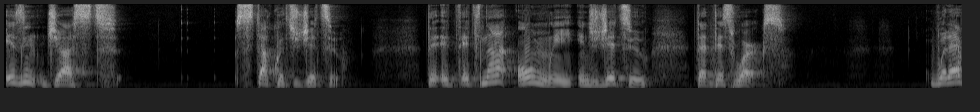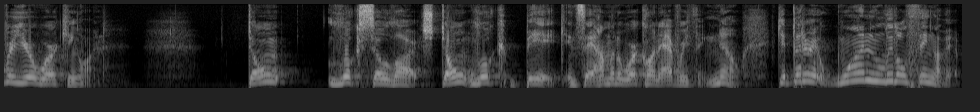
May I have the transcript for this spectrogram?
isn't just stuck with jujitsu. It- It's not only in jujitsu that this works. Whatever you're working on, don't look so large. Don't look big and say, I'm going to work on everything. No, get better at one little thing of it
